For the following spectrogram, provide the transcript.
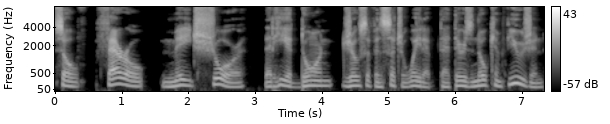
So Pharaoh made sure that he adorned Joseph in such a way that, that there is no confusion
